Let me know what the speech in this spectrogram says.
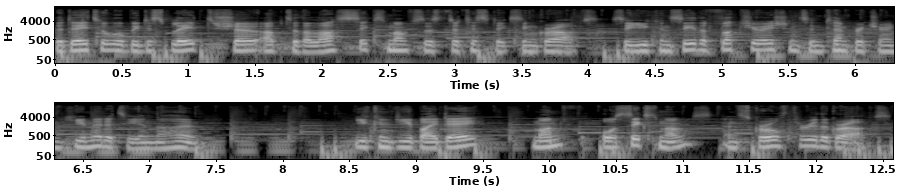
the data will be displayed to show up to the last 6 months of statistics in graphs, so you can see the fluctuations in temperature and humidity in the home. You can view by day, month, or 6 months and scroll through the graphs.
